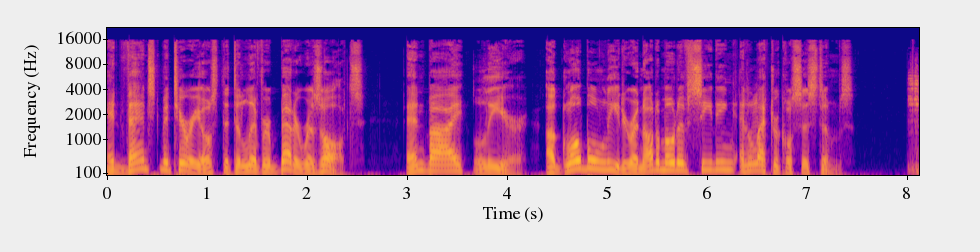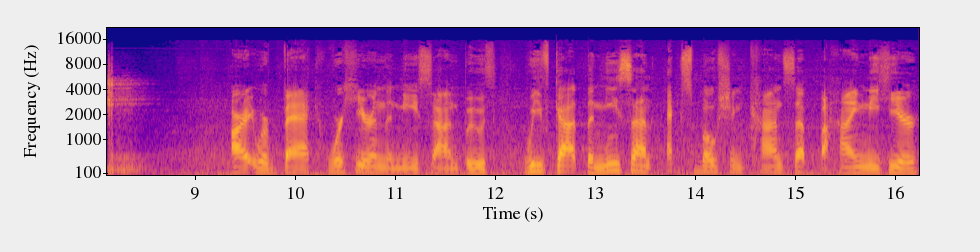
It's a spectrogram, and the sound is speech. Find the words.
advanced materials that deliver better results. And by Lear, a global leader in automotive seating and electrical systems. All right, we're back. We're here in the Nissan booth. We've got the Nissan X-Motion concept behind me here.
